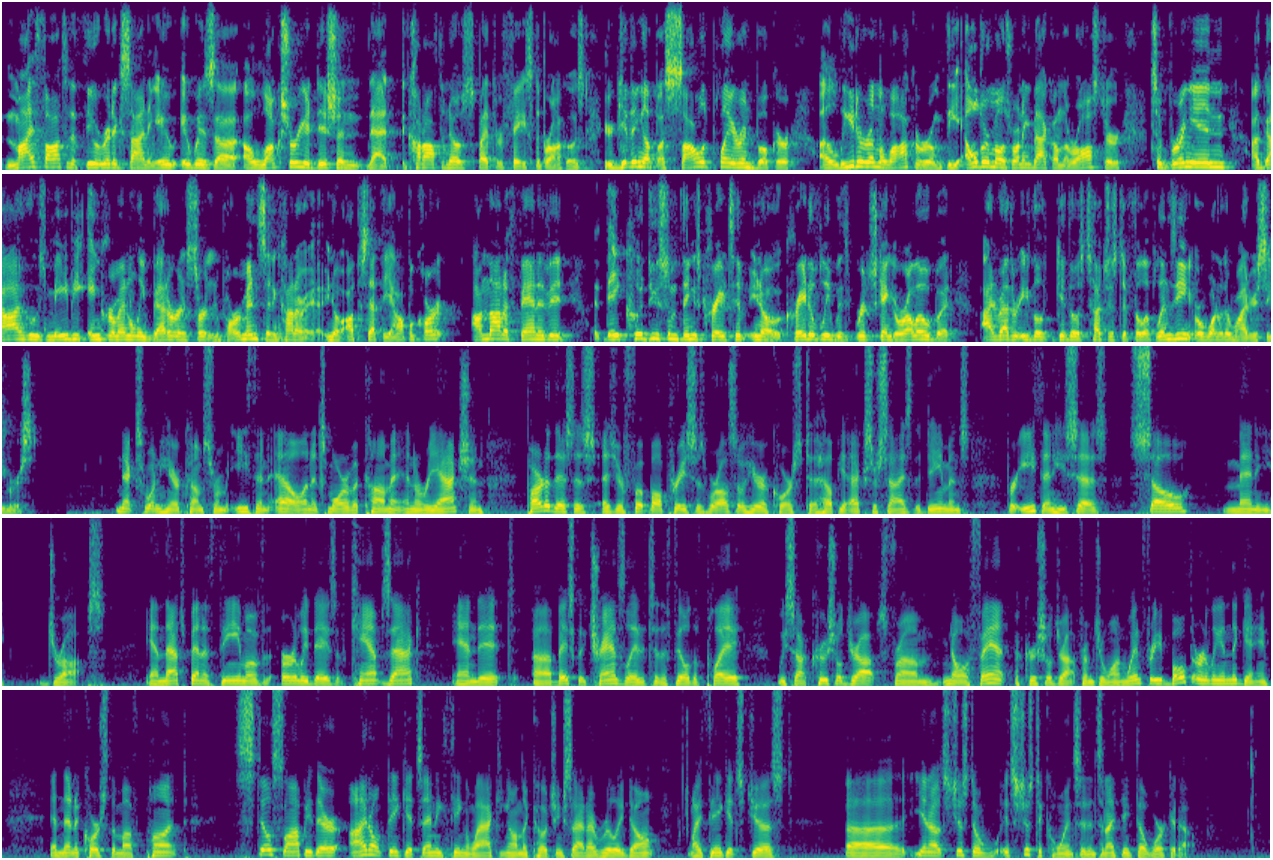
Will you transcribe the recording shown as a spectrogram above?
my thoughts of the Theo Riddick signing, it, it was a, a, luxury addition that cut off the nose spite their face, the Broncos. You're giving up a solid player in Booker, a leader in the locker room, the eldermost running back on the roster, to bring in a guy who's maybe incrementally better in certain departments and kind of, you know, upset the apple cart. I'm not a fan of it. They could do some things creative, you know, creatively with Rich Scangarello, but I'd rather either give those touches to Phillip Lindsay or one of the wide receivers. Next one here comes from Ethan L, and it's more of a comment and a reaction. Part of this is, as your football priest, is we're also here, of course, to help you exercise the demons. For Ethan, he says, so many drops. And that's been a theme of early days of camp, Zach, and it uh, basically translated to the field of play. We saw crucial drops from Noah Fant, a crucial drop from Juwann Winfree, both early in the game. And then, of course, the muff punt Still sloppy there. I don't think it's anything lacking on the coaching side. I really don't. I think it's just, uh, you know, it's just a it's just a coincidence, and I think they'll work it out.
